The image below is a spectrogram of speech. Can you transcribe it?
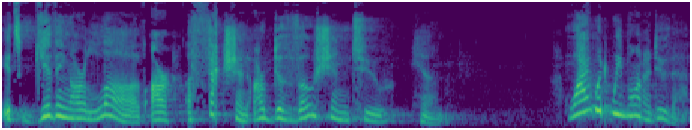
It's giving our love, our affection, our devotion to Him. Why would we want to do that?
